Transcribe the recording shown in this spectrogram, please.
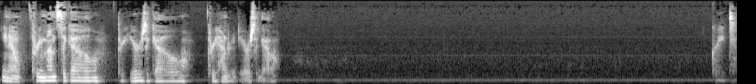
you know, three months ago, three years ago, 300 years ago. Great.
